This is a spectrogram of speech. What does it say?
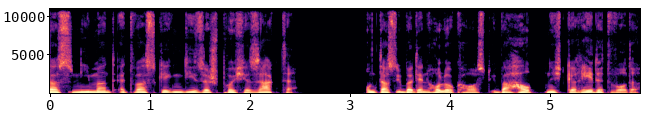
dass niemand etwas gegen diese Sprüche sagte und dass über den Holocaust überhaupt nicht geredet wurde.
